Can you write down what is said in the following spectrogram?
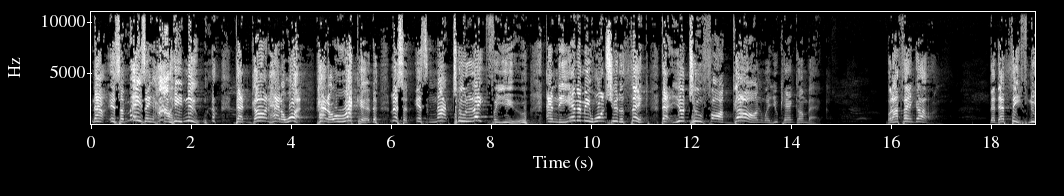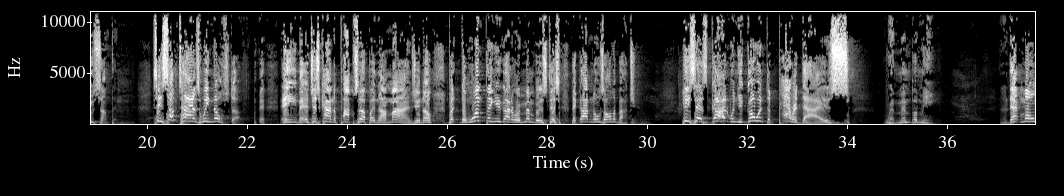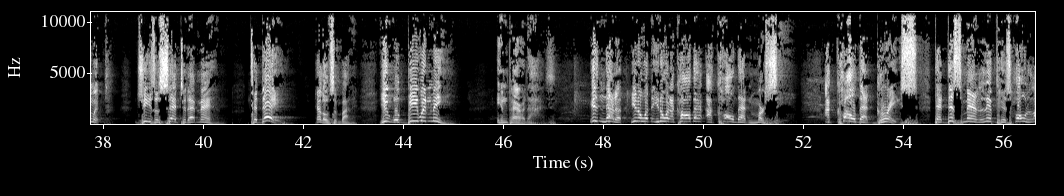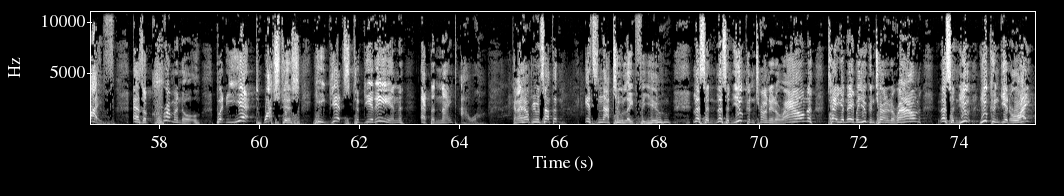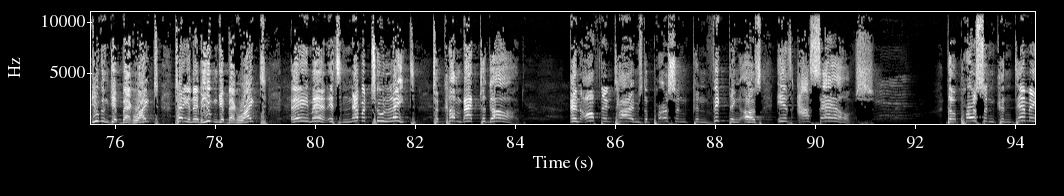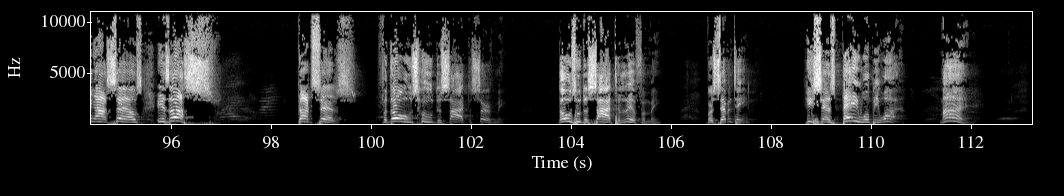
Now, it's amazing how he knew that God had a what? Had a record. Listen, it's not too late for you, and the enemy wants you to think that you're too far gone where you can't come back. But I thank God that that thief knew something. See, sometimes we know stuff. Amen. It just kind of pops up in our minds, you know. But the one thing you got to remember is this that God knows all about you. He says, God, when you go into paradise, remember me. And at that moment, Jesus said to that man, Today, hello, somebody, you will be with me in paradise. Isn't that a, you know what, you know what I call that? I call that mercy. I call that grace that this man lived his whole life as a criminal, but yet, watch this, he gets to get in at the ninth hour. Can I help you with something? It's not too late for you. Listen, listen, you can turn it around. Tell your neighbor you can turn it around. Listen, you, you can get right. You can get back right. Tell your neighbor you can get back right. Amen. It's never too late to come back to God. And oftentimes the person convicting us is ourselves. The person condemning ourselves is us. God says, for those who decide to serve me, those who decide to live for me, verse 17, he says, they will be what? Mine.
